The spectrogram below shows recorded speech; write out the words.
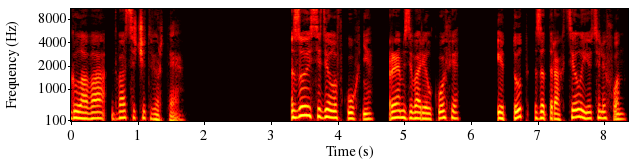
Глава двадцать четвертая. Зоя сидела в кухне, Рэмзи варил кофе, и тут затарахтел ее телефон.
